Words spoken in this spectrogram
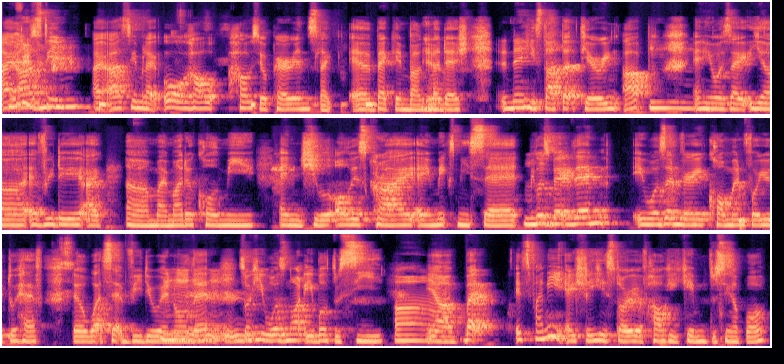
I asked him, I asked him like, oh, how how's your parents like uh, back in Bangladesh? And then he started tearing up, and he was like, yeah, every day I, uh, my mother called me, and she will always cry, and it makes me sad because back then it wasn't very common for you to have the WhatsApp video and all that, so he was not able to see. Yeah, but it's funny actually his story of how he came to Singapore.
